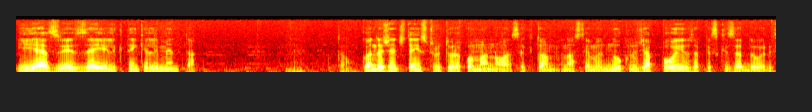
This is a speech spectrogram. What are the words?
E às vezes é ele que tem que alimentar. Né? Então, quando a gente tem estrutura como a nossa, que nós temos núcleo de apoios a pesquisadores,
